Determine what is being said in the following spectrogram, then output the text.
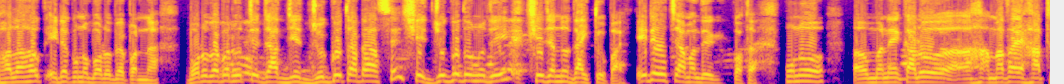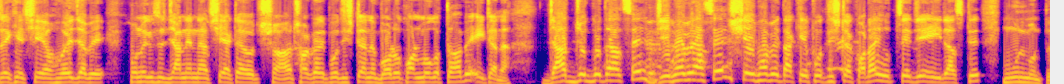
ধলা হোক, এটা কোনো বড় ব্যাপার না। বড় ব্যাপার হচ্ছে যার যে যোগ্যতাটা আছে, সে যোগ্যতা অনুযায়ী সে যেন দায়িত্ব পায়। এটাই হচ্ছে আমাদের কথা। কোনো মানে কারও মাথায় হাত রেখে সে হয়ে যাবে, কোনো কিছু জানে না, সে একটা সরকারি প্রতিষ্ঠানে বড় কর্মকর্তা হবে, এটা না। যার যোগ্যতা আছে, যেভাবে আছে, সেইভাবে তাকে প্রতিষ্ঠা করাই হচ্ছে যে এই রাষ্ট্রের মূল মন্ত্র।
